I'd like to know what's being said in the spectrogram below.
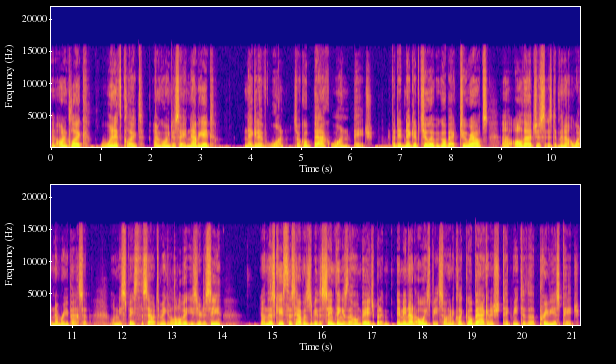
And on click, when it's clicked, I'm going to say navigate negative one. So go back one page. If I did negative two, it would go back two routes. Uh, all that just is dependent on what number you pass in. Let me space this out to make it a little bit easier to see. Now in this case, this happens to be the same thing as the home page, but it, it may not always be. So I'm going to click go back and it should take me to the previous page.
